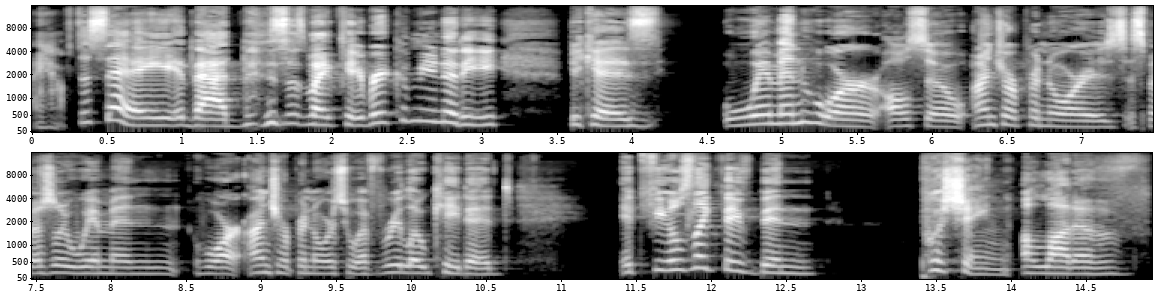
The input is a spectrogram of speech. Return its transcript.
I have to say that this is my favorite community because women who are also entrepreneurs, especially women who are entrepreneurs who have relocated, it feels like they've been pushing a lot of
